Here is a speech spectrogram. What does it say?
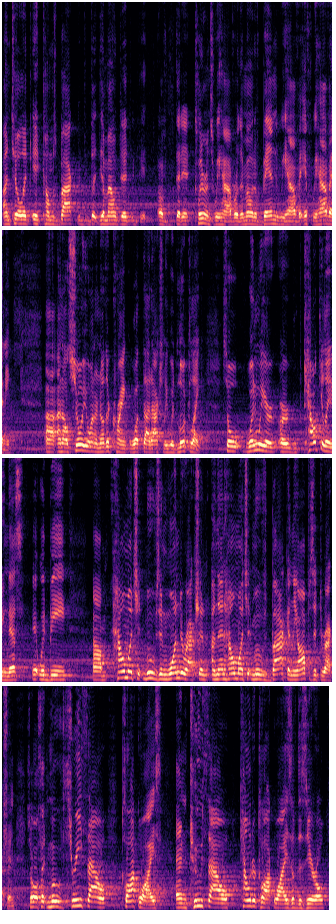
until it, it comes back the, the amount that, of that it, clearance we have or the amount of bend we have if we have any. Uh, and I'll show you on another crank what that actually would look like. So when we are, are calculating this, it would be um, how much it moves in one direction and then how much it moves back in the opposite direction. So if it moved 3 thou clockwise and 2 thou counterclockwise of the zero,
